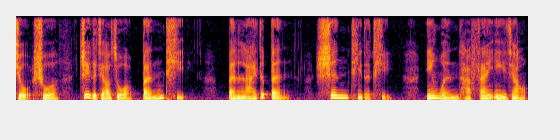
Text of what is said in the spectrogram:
就说这个叫做本体，本来的本，身体的体，英文它翻译叫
